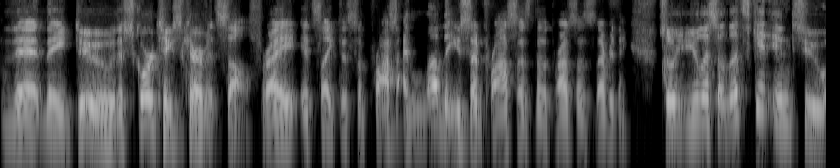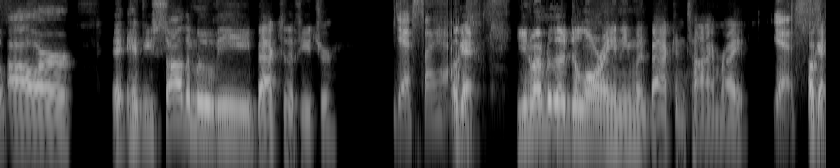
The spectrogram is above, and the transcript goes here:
that they do. The score takes care of itself, right? It's like this a process. I love that you said process, the process is everything. So listen, let's get into our have you saw the movie Back to the Future? Yes, I have. Okay. You remember the DeLorean, he went back in time, right? Yes. Okay,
